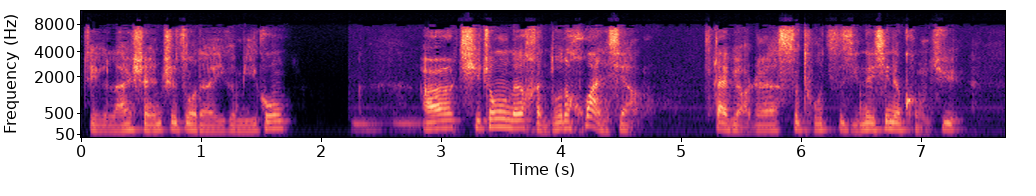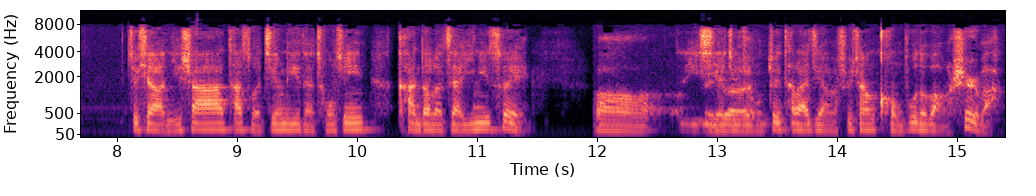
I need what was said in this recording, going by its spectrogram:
这个蓝神制作的一个迷宫，而其中的很多的幻象，代表着司徒自己内心的恐惧，就像泥沙他所经历的，重新看到了在伊尼翠啊一些这种对他来讲非常恐怖的往事吧。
